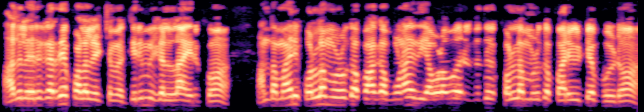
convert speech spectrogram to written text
அதில் இருக்கிறதே பல லட்சம் கிருமிகள்லாம் இருக்கும். அந்த மாதிரி கொல்லை முழுக்க பார்க்க போனால் இது எவ்வளவோ இருக்குது. கொல்லை முழுக்க பரவிட்டே போயிடும்.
